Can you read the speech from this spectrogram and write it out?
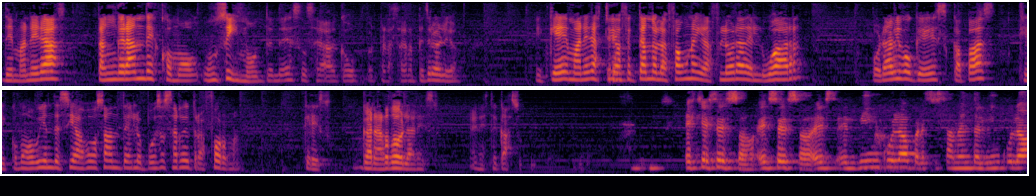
de maneras tan grandes como un sismo, ¿entendés? O sea, como para sacar petróleo. ¿En qué manera estoy afectando la fauna y la flora del lugar por algo que es capaz, que como bien decías vos antes, lo podés hacer de otra forma, que es ganar dólares, en este caso. Es que es eso, es eso, es el vínculo, precisamente el vínculo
